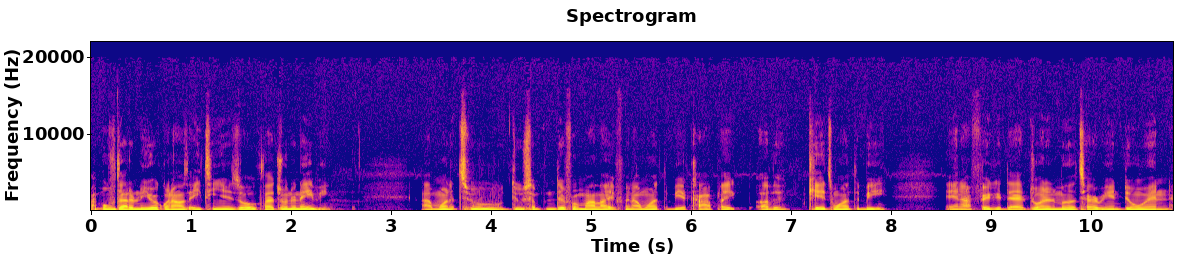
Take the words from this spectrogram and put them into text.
I moved out of New York when I was 18 years old. I joined the Navy. I wanted to do something different with my life, and I wanted to be a cop like other kids wanted to be. And I figured that joining the military and doing,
